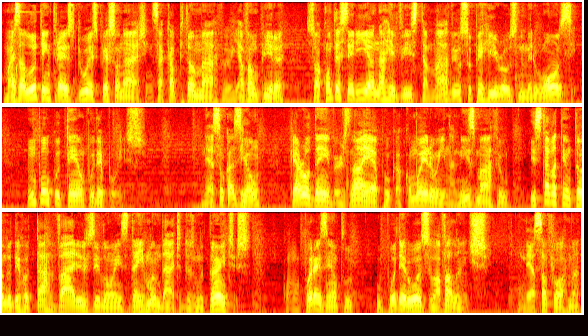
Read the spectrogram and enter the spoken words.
Mas a luta entre as duas personagens, a Capitã Marvel e a Vampira, só aconteceria na revista Marvel Super Heroes número 11, um pouco tempo depois. Nessa ocasião, Carol Danvers, na época como a heroína Miss Marvel, estava tentando derrotar vários vilões da Irmandade dos Mutantes, como por exemplo o poderoso Avalanche. Dessa forma,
